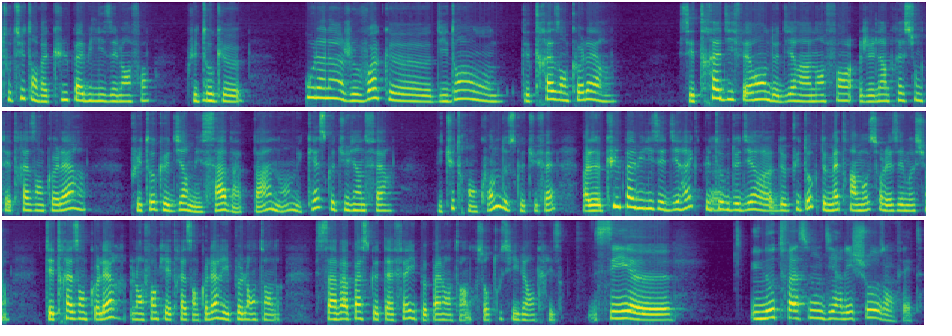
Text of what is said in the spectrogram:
tout de suite, on va culpabiliser l'enfant. Plutôt mm. que Oh là là, je vois que, dis donc, tu es très en colère. C'est très différent de dire à un enfant J'ai l'impression que tu es très en colère, plutôt que de dire Mais ça va pas, non, mais qu'est-ce que tu viens de faire? Mais tu te rends compte de ce que tu fais? Voilà, De culpabiliser direct plutôt, que de dire, de, plutôt que de mettre un mot sur les émotions tu es très en colère, l'enfant qui est très en colère, il peut l'entendre. Ça va pas ce que tu as fait, il peut pas l'entendre, surtout s'il est en crise. C'est euh, une autre façon de dire les choses en fait.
